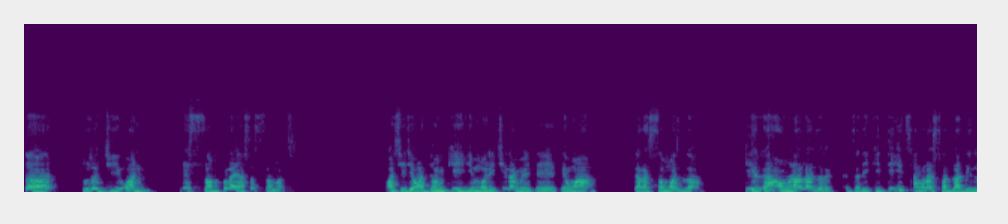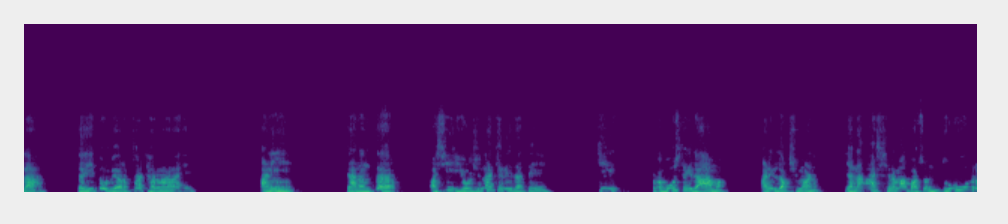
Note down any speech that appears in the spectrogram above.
तर तुझं जीवन हे संपलंय असं समज. अशी जेव्हा धमकी ही मरीचीला मिळते तेव्हा त्याला समजलं की रावणाला जर जरी कितीही चांगला सल्ला दिला तरी तो व्यर्थ ठरणार आहे. आणि त्यानंतर अशी योजना केली जाते की प्रभू श्री राम आणि लक्ष्मण यांना आश्रमापासून दूर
